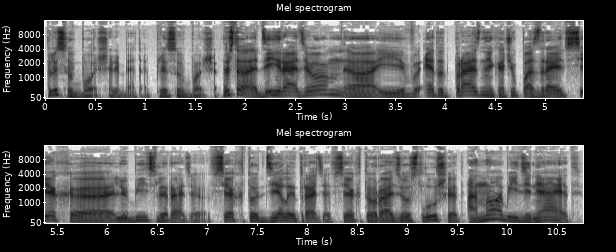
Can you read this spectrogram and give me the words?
плюсов больше, ребята, плюсов больше. Ну что, день радио, э, и в этот праздник хочу поздравить всех э, любителей радио, всех, кто делает радио, всех, кто радио слушает. Оно объединяет,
